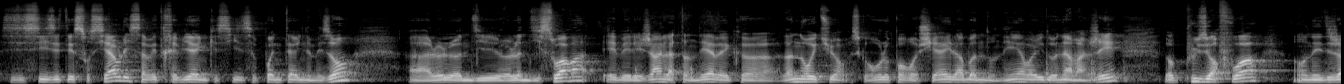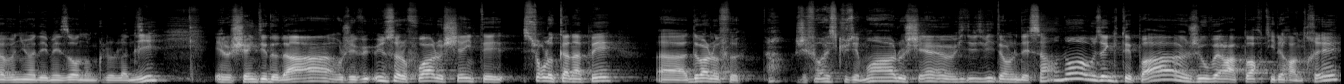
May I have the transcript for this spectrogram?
S'ils étaient sociables, ils savaient très bien que s'ils se pointaient à une maison, euh, le, lundi, soir, et bien les gens l'attendaient avec euh, la nourriture. Parce que oh, le pauvre chien, il a abandonné, on va lui donner à manger. Donc plusieurs fois, on est déjà venu à des maisons donc, le lundi, et le chien était dedans. J'ai vu une seule fois, le chien était sur le canapé devant le feu. Ah, j'ai fait, oh, excusez-moi, le chien, vite, vite, vite, on le descend. Non, vous inquiétez pas, j'ai ouvert la porte, il est rentré.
